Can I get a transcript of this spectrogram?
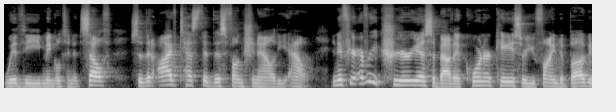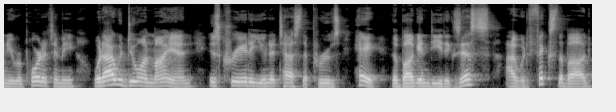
with the Mingleton itself so that I've tested this functionality out. And if you're ever curious about a corner case or you find a bug and you report it to me, what I would do on my end is create a unit test that proves, hey, the bug indeed exists. I would fix the bug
